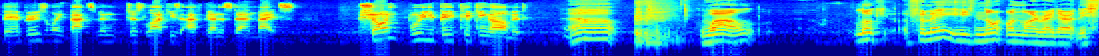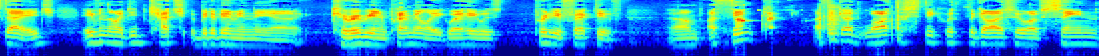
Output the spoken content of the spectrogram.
bamboozling batsmen just like his Afghanistan mates. Sean, will you be picking Ahmed? Uh, Well, look, for me, he's not on my radar at this stage, even though I did catch a bit of him in the uh, Caribbean Premier League where he was pretty effective. Um, I think I think I'd like to stick with the guys who I've seen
